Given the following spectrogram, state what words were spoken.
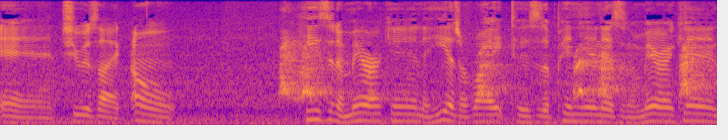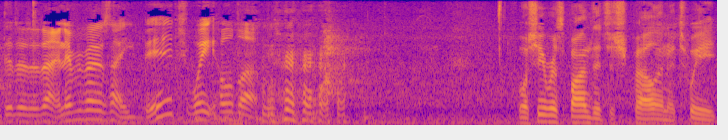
And she was like, oh, he's an American and he has a right to his opinion as an American. Da da da da. And everybody was like, bitch, wait, hold up. Well, she responded to Chappelle in a tweet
